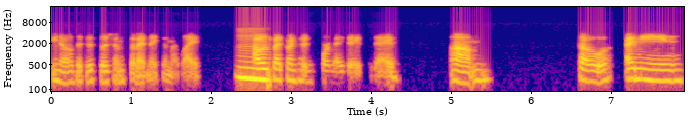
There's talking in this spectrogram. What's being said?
you know, the decisions that I make in my life? Mm. How is that going to inform my day today? Um, so I mean,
